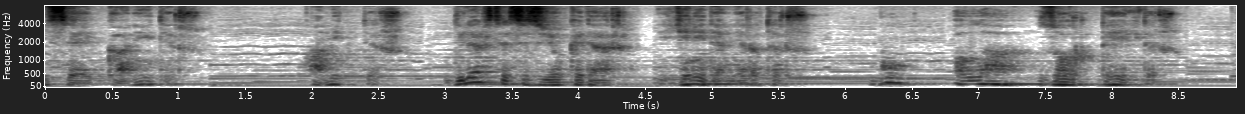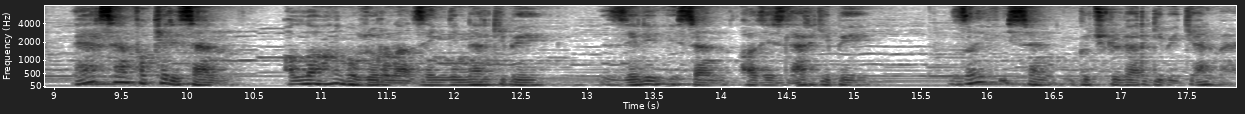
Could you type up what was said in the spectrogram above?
ise ganidir, hamiddir. Dilerse sizi yok eder, yeniden yaratır. Bu Allah'a zor değildir. Eğer sen fakir isen Allah'ın huzuruna zenginler gibi, zelil isen azizler gibi, zayıf isen güçlüler gibi gelme.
